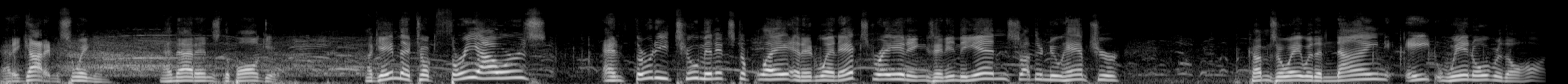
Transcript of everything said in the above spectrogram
and he got him swinging. And that ends the ball game. A game that took three hours and 32 minutes to play, and it went extra innings. And in the end, Southern New Hampshire comes away with a 9 8 win over the Hawks.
